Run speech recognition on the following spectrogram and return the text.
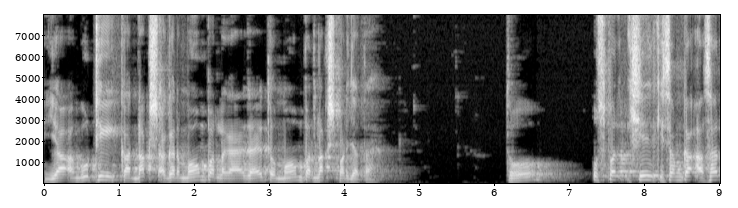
یا انگوٹھی کا نقش اگر موم پر لگایا جائے تو موم پر نقش پڑ جاتا ہے۔ تو اس پر کسی قسم کا اثر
